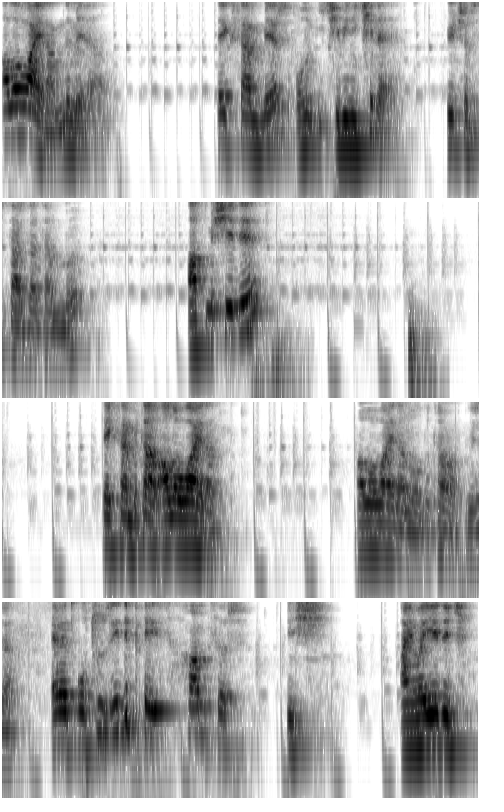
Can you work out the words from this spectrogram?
Alovayran değil mi ya? 81. Oğlum 2002 ne? Future Star zaten bu. 67. 81 tamam Alovayran. Alovayran oldu tamam güzel. Evet 37 Pace Hunter iş. Ayva yedik.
